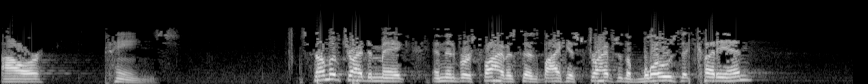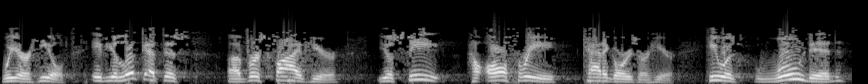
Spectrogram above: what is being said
our pains. Some have tried to make, and then verse 5 it says, By his stripes or the blows that cut in, we are healed. If you look at this uh, verse 5 here, you'll see how all three categories are here. He was wounded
